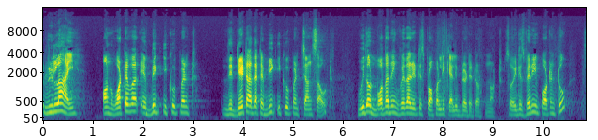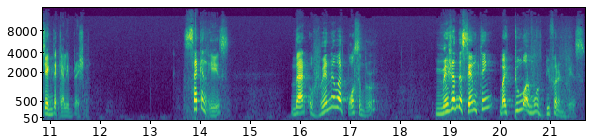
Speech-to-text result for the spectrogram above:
rely on whatever a big equipment, the data that a big equipment churns out without bothering whether it is properly calibrated or not. So, it is very important to check the calibration. Second is that whenever possible measure the same thing by two or more different ways.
